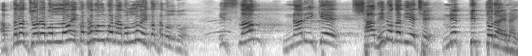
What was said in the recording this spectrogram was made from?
আপনারা জোরে বললেও এই কথা বলব, না বললেও এই কথা বলব। ইসলাম নারীকে স্বাধীনতা দিয়েছে, নেতৃত্ব দেয় নাই।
